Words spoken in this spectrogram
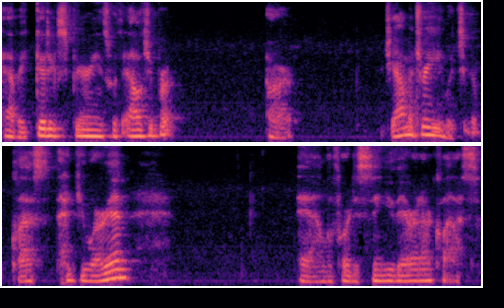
have a good experience with algebra or geometry, which class that you are in. And I look forward to seeing you there in our class.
